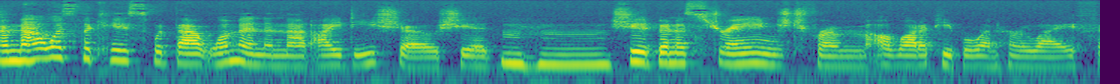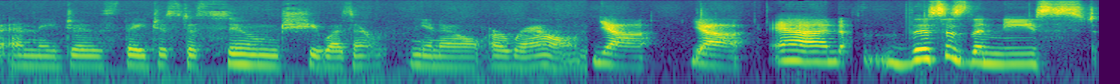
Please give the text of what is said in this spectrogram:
And that was the case with that woman in that ID show. She had Mm-hmm. she had been estranged from a lot of people in her life, and they just they just assumed she wasn't you know around. Yeah, yeah. And this is the niece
